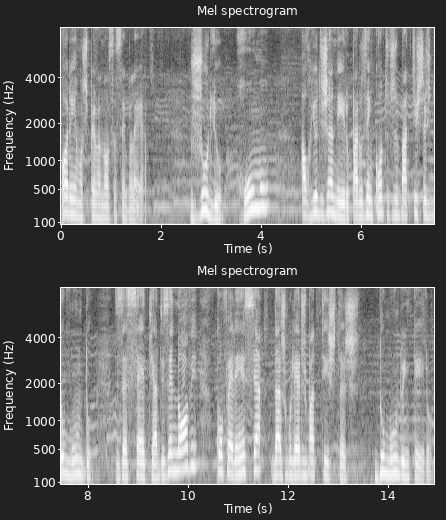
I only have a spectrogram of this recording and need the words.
Oremos pela nossa Assembleia. Julho, rumo ao Rio de Janeiro para os encontros dos batistas do mundo. 17 a 19, Conferência das Mulheres Batistas do mundo inteiro.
